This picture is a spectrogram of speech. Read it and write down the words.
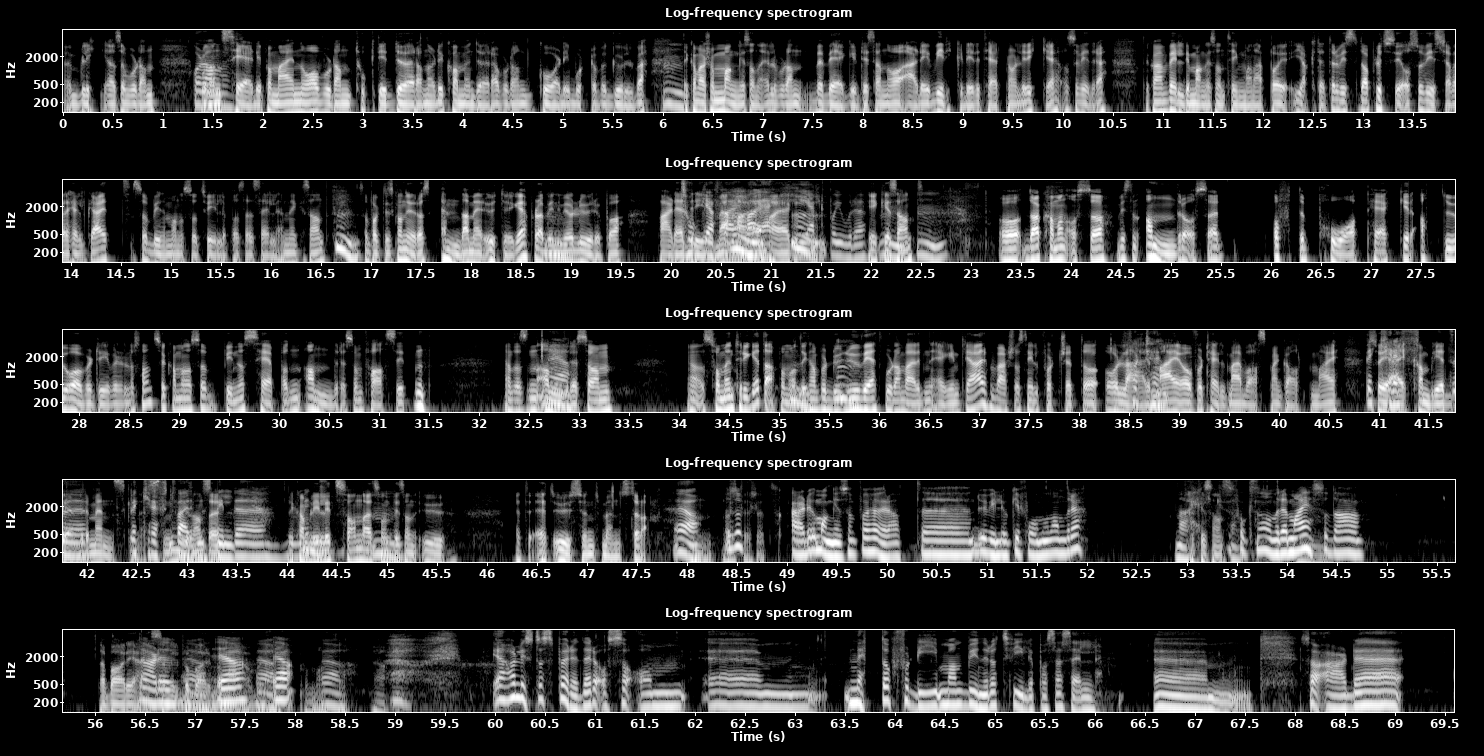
øyeblikk Altså hvordan, Hvordan- ser de på meg nå? Hvordan tok de døra når de kom inn døra? Hvordan går de bortover gulvet? Det kan være så mange sånne Eller hvordan beveger de seg nå? Er de virkelig irritert nå eller ikke? Videre. Det kan være veldig mange sånne ting man er på jakt etter. Og hvis det da plutselig også viser seg å være helt greit, så begynner man også å tvile på seg selv igjen, ikke sant. Som faktisk kan gjøre oss enda mer utrygge, for da begynner vi å lure på hva er det jeg Tok driver med? feil? med, Har jeg jeg- helt på jordet? ikke Mm, sant? mm. Og da kan man også, hvis den andre også er, ofte påpeker at du overdriver eller noe sånt, så kan man også begynne å se på den andre som fasiten. Ja, altså den andre Ja. som ja, som en trygghet, da, på en måte. For du, du vet hvordan verden egentlig er. Vær så snill, fortsett å, å lære Fortell. meg og fortelle meg hva som er galt med meg, så jeg kan bli et bedre eh, menneske. Bekreft nesten, verdensbildet. Det kan bli litt sånn, da, et sånt litt sånn u, et, et usunt mønster, da. Ja. Mm, Og så er det jo mange som får høre at uh, du vil jo ikke få noen andre. Nei, Ikke sant. Du får ikke noen andre enn meg, så da Det er bare jeg er det, som vil med ja, meg. over det, ja. på en måte. Ja. Jeg har lyst til å spørre dere også om eh, Nettopp fordi man begynner å tvile på seg selv, eh, så er det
